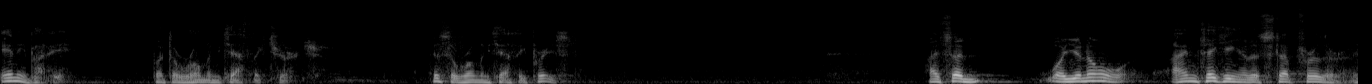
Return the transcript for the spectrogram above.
anybody but the Roman Catholic Church. This is a Roman Catholic priest. I said, Well, you know, I'm taking it a step further. I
